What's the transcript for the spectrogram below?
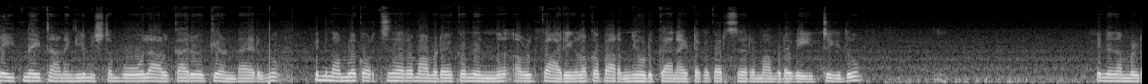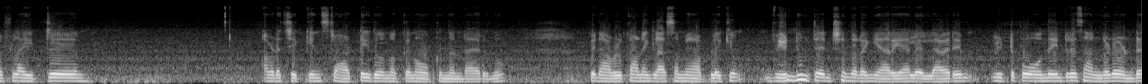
ലേറ്റ് നൈറ്റ് ആണെങ്കിലും ഇഷ്ടംപോലെ ആൾക്കാരും ഒക്കെ ഉണ്ടായിരുന്നു. പിന്നെ നമ്മൾ കുറച്ച് നേരം അവിടെയൊക്കെ നിന്ന് അവൾക്ക് കാര്യങ്ങളൊക്കെ പറഞ്ഞു കൊടുക്കാനായിട്ടൊക്കെ കുറച്ച് നേരം അവിടെ വെയിറ്റ് ചെയ്തു. പിന്നെ നമ്മളുടെ ഫ്ലൈറ്റ് അവിടെ ചെക്ക് ഇൻ സ്റ്റാർട്ട് ചെയ്തോ എന്നൊക്കെ നോക്കുന്നുണ്ടായിരുന്നു. പിന്നെ അവൾക്കാണെങ്കിൽ ആ സമയം അപ്പോഴേക്കും വീണ്ടും ടെൻഷൻ തുടങ്ങി. അറിയാമല്ലോ എല്ലാവരെയും വിട്ടു പോകുന്നതിന്റെ ഒരു സങ്കടമുണ്ട്.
